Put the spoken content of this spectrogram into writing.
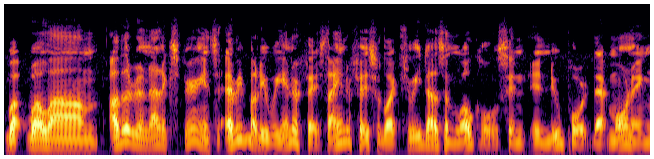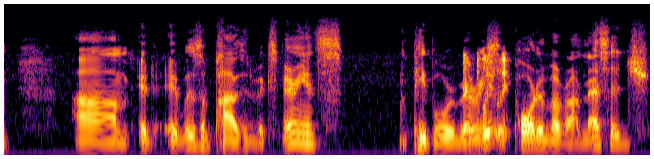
But well, um, other than that experience, everybody we interfaced, I interfaced with like three dozen locals in, in Newport that morning. Um, it it was a positive experience. People were very Completely. supportive of our message,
